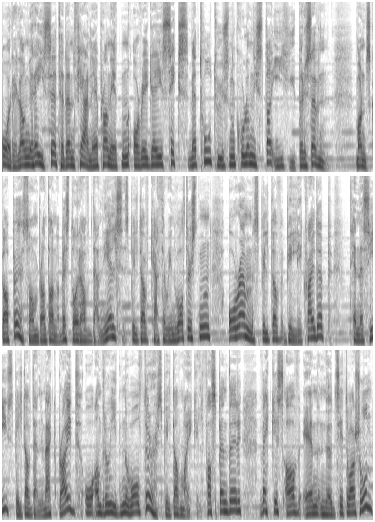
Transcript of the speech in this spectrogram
årelang reise til den fjerne planeten Origay 6 med 2000 kolonister i hypersøvn. Mannskapet, som bl.a. består av Daniels, spilt av Catherine Waterston, Oram, spilt av Billy Crydup, Tennessee, spilt av Danny McBride, og androiden Walter, spilt av Michael Fassbender, vekkes av en nødsituasjon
